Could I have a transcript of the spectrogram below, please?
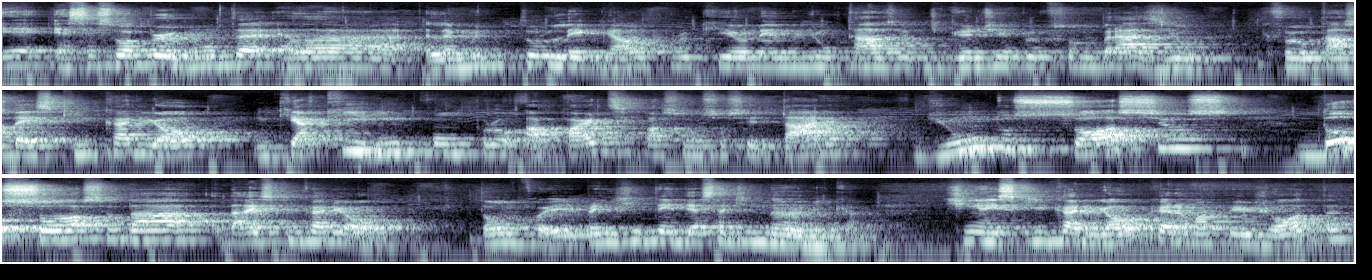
É, essa sua pergunta ela, ela é muito legal porque eu lembro de um caso de grande repercussão no Brasil, que foi o caso da Skin Cariol, em que a Kirin comprou a participação societária de um dos sócios do sócio da, da Skin Cariol. Então, para a gente entender essa dinâmica, tinha a Skin Cariol, que era uma PJ,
